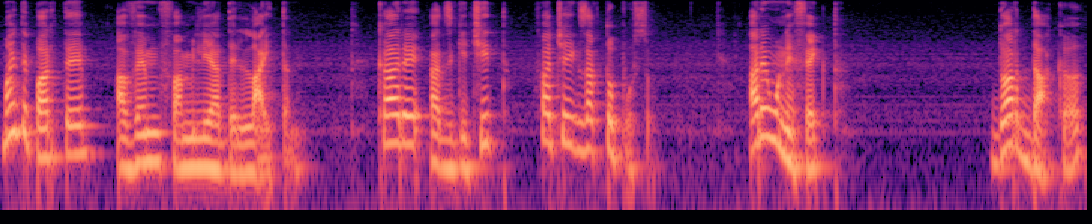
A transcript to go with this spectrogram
Mai departe avem familia de lighten, care, ați ghicit, face exact opusul. Are un efect doar dacă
